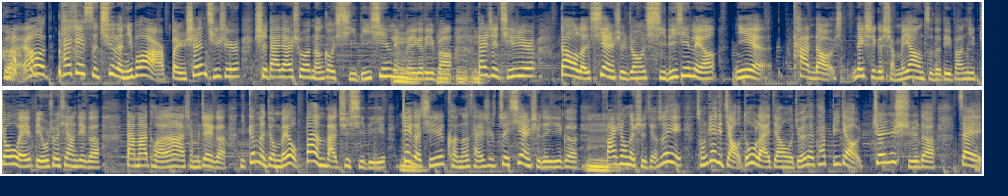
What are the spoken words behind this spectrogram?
对，然后他这次去了尼泊尔，本身其实是大家说能够洗涤心灵的一个地方，但是其实到了现实中，洗涤心灵你也看到那是个什么样子的地方。你周围，比如说像这个大妈团啊什么这个，你根本就没有办法去洗涤。这个其实可能才是最现实的一个发生的事情。所以从这个角度来讲，我觉得它比较真实的在。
